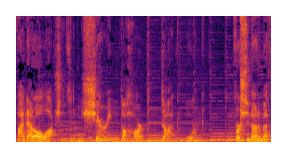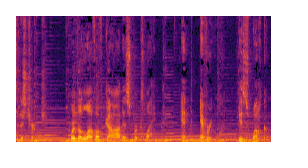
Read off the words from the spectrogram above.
Find out all options at sharingtheheart.org. First United Methodist Church, where the love of God is proclaimed and everyone is welcome.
